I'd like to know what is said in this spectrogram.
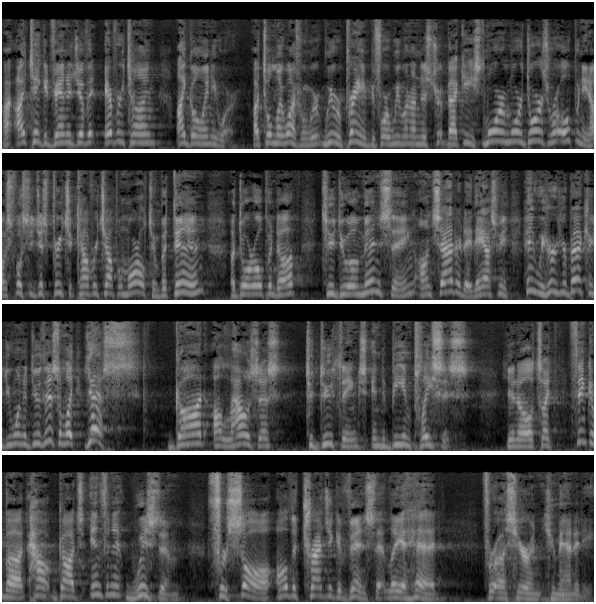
I, I take advantage of it every time I go anywhere. I told my wife when we were, we were, praying before we went on this trip back east, more and more doors were opening. I was supposed to just preach at Calvary Chapel Marlton, but then a door opened up to do a men's thing on Saturday. They asked me, Hey, we heard you're back here. Do you want to do this? I'm like, Yes. God allows us to do things and to be in places. You know, it's like, think about how God's infinite wisdom foresaw all the tragic events that lay ahead for us here in humanity.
